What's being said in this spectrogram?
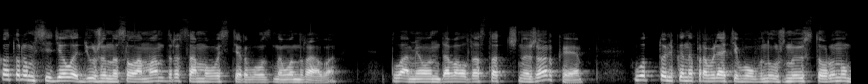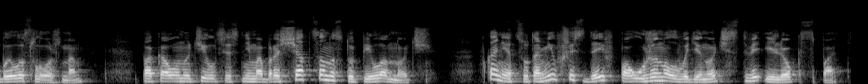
котором сидела дюжина саламандра самого стервозного нрава. Пламя он давал достаточно жаркое, вот только направлять его в нужную сторону было сложно. Пока он учился с ним обращаться, наступила ночь. В конец утомившись, Дэйв поужинал в одиночестве и лег спать.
